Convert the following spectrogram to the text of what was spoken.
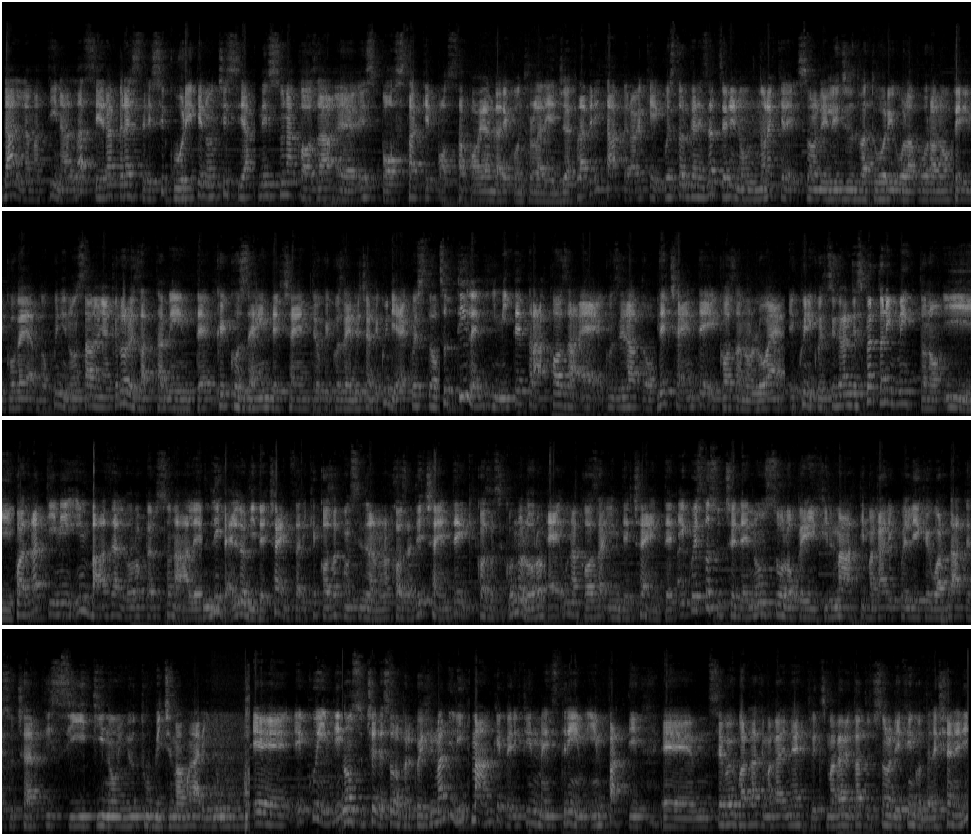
dalla mattina alla sera per essere sicuri che non ci sia nessuna cosa eh, esposta che possa poi andare contro la legge. La verità però è che queste organizzazioni non, non è che sono dei legislatori o lavorano per il governo quindi non sanno neanche loro esattamente che cos'è indecente o che cos'è indecente. Quindi è questo sottile limite tra cosa è considerato decente e cosa non lo è. E quindi questi grandi espertoni mettono i quadratini in base al loro personale livello di decenza di che cosa considerano una cosa decente indecente e che cosa secondo loro è una cosa indecente. E questo succede non solo per i filmati magari quelli che guardate su certi siti non youtubici ma magari YouTube e, e quindi non succede solo per quei filmati lì ma anche per i film mainstream. Infatti eh, se voi guardate magari Netflix magari intanto ci sono dei film con delle scene di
